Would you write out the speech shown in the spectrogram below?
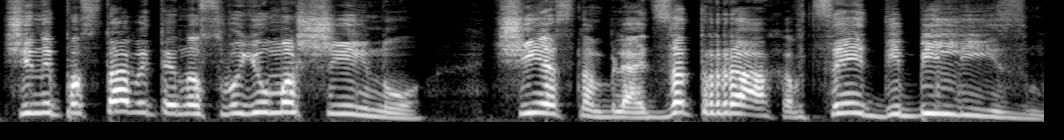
чи не поставите на свою машину. Чесно, блядь, затрахав цей дебілізм.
